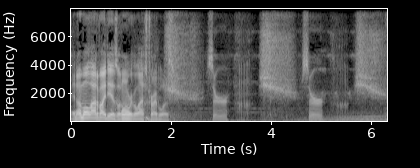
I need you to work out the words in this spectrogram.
And I'm all out of ideas. I don't know where the last tribal is. Sir. Shh. Sir. Shh.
